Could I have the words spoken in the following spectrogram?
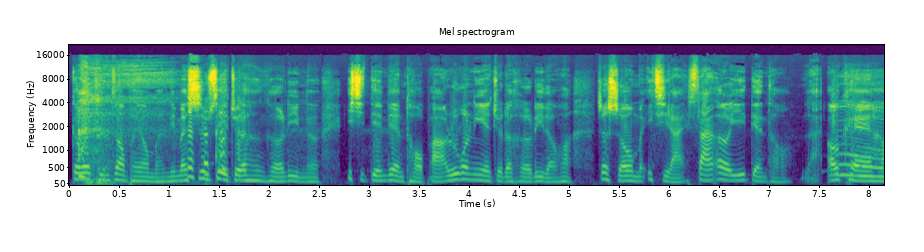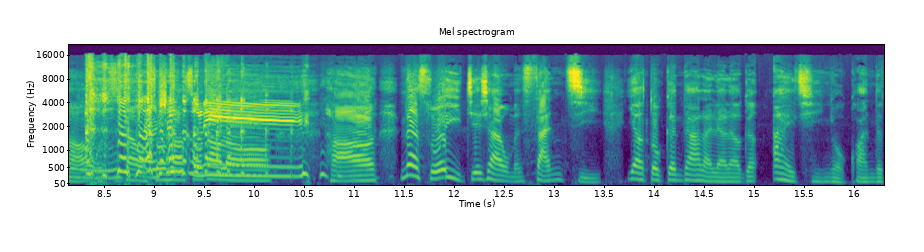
各位听众朋友们。你们是不是也觉得很合理呢？一起点点头吧。如果你也觉得合理的话，这时候我们一起来，三二一，点头，来，OK，、嗯好，我知道，我掌说到收到了。好，那所以接下来我们三集要都跟大家来聊聊跟爱情有关的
